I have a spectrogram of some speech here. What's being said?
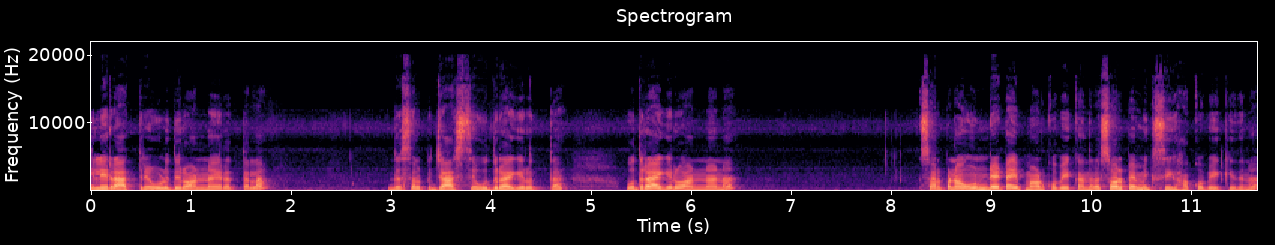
ಇಲ್ಲಿ ರಾತ್ರಿ ಉಳಿದಿರೋ ಅನ್ನ ಇರುತ್ತಲ್ಲ, ಇದು ಸ್ವಲ್ಪ ಜಾಸ್ತಿ ಉದುರಾಗಿರುತ್ತೆ. ಉದುರಾಗಿರೋ ಅನ್ನನ ಸ್ವಲ್ಪ ನಾವು ಉಂಡೆ ಟೈಪ್ ಮಾಡ್ಕೋಬೇಕಂದ್ರೆ ಸ್ವಲ್ಪ ಮಿಕ್ಸಿಗೆ ಹಾಕೋಬೇಕು ಇದನ್ನು.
